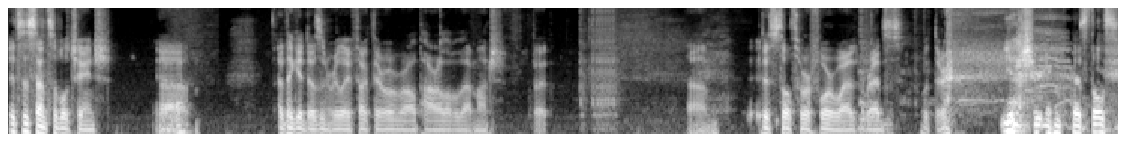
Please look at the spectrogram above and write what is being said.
it's a sensible change. Yeah. Uh, I think it doesn't really affect their overall power level that much, but um, they still throw four reds with their yeah. shooting pistols.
